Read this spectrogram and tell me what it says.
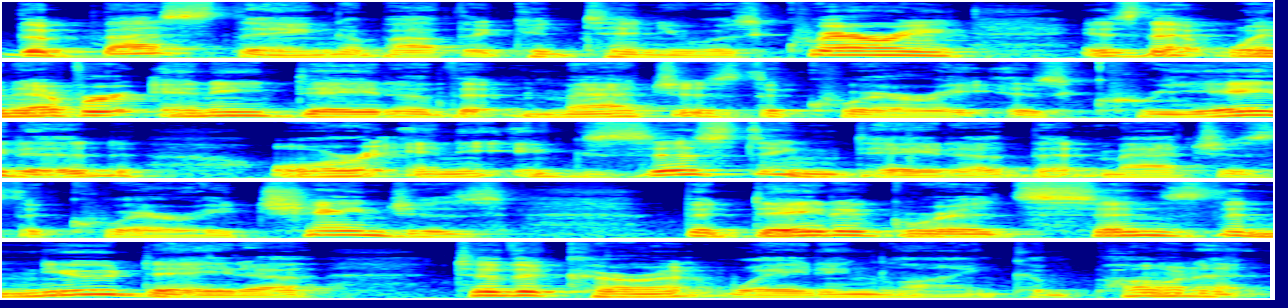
The best thing about the continuous query is that whenever any data that matches the query is created or any existing data that matches the query changes, the data grid sends the new data to the current waiting line component.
